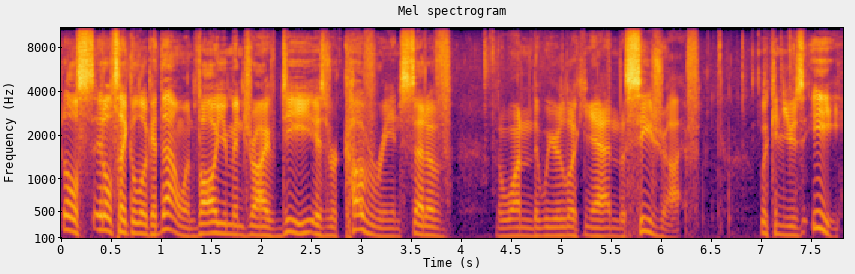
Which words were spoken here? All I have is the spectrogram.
it'll it'll take a look at that one. Volume in drive D is recovery instead of the one that we were looking at in the C drive. We can use E.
